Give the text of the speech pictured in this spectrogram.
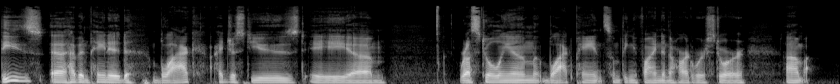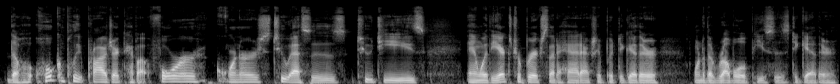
These uh, have been painted black. I just used a um, Rust-Oleum black paint, something you find in the hardware store. Um, the whole complete project had about four corners, two S's, two T's, and with the extra bricks that I had, I actually put together one of the rubble pieces together.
